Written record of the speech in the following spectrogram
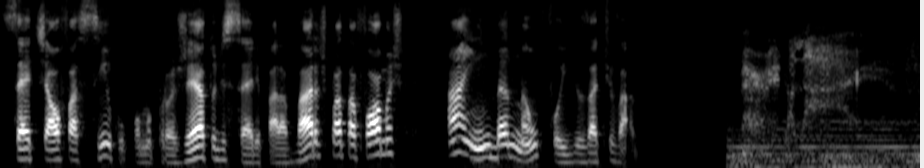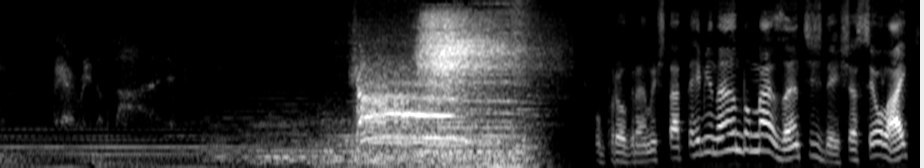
7 Alpha 5 como projeto de série para várias plataformas ainda não foi desativado. Buried alive. Buried alive. O programa está terminando, mas antes deixa seu like,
